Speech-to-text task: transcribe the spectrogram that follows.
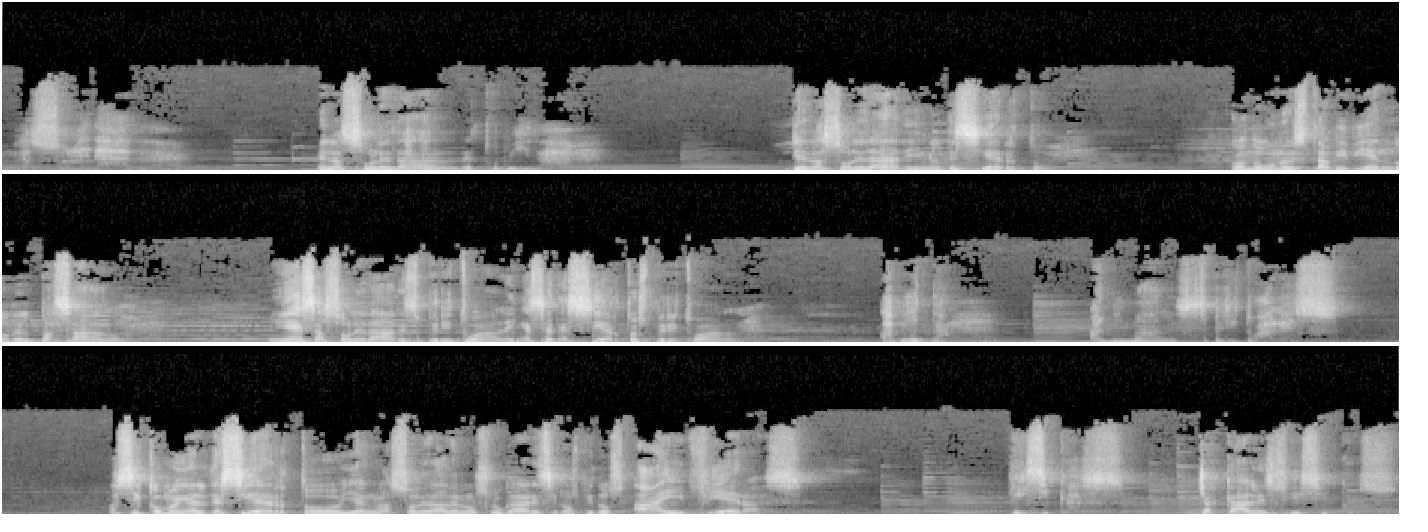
en la soledad, en la soledad de tu vida, y en la soledad y en el desierto, cuando uno está viviendo del pasado en esa soledad espiritual, en ese desierto espiritual, habitan animales espirituales. Así como en el desierto y en la soledad de los lugares inhóspitos hay fieras físicas, chacales físicos,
